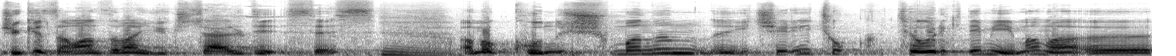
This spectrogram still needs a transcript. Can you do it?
Çünkü zaman zaman yükseldi ses. Hmm. Ama konuşmanın içeriği çok teorik demeyeyim ama... E,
